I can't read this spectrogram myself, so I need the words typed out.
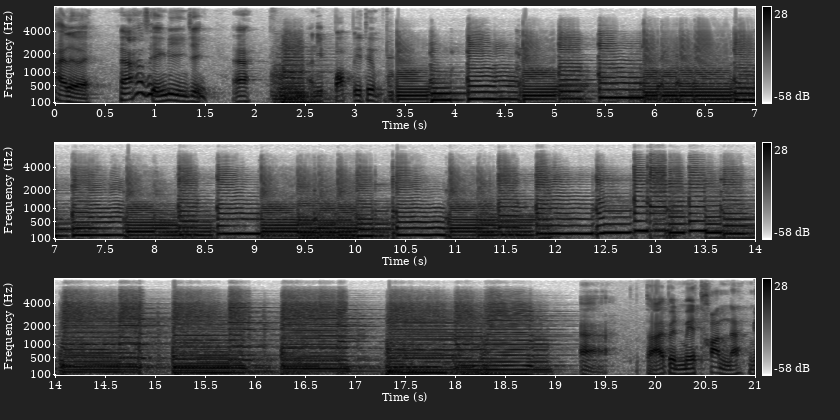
ได้เลยนะเสียงดีจริงๆนะอันนี้ป๊อปริทึมอ่าสุดท้ายเป็นเมทัลนะ เม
